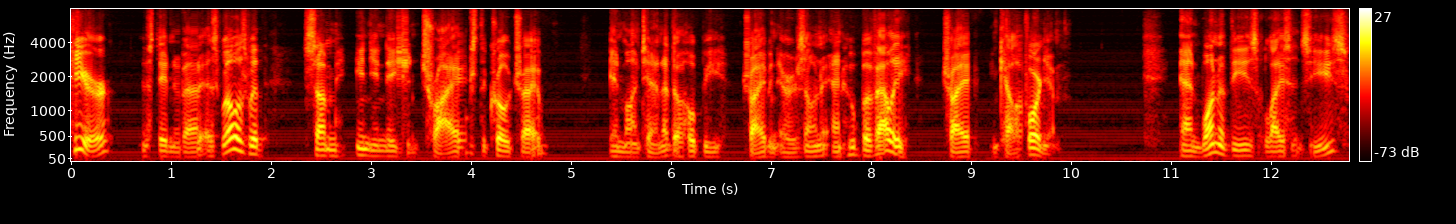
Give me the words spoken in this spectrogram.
here in the state of Nevada, as well as with some Indian Nation tribes, the Crow tribe in Montana, the Hopi tribe in Arizona, and Hoopa Valley tribe in California. And one of these licensees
